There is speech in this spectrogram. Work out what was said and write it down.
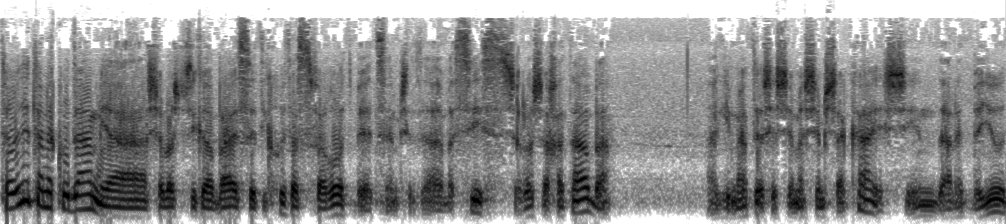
תוריד את הנקודה מה-3.14, תיקחו את הספרות בעצם, שזה הבסיס, 314. הגימטריה של שם השם שקאי, ש"ד בי"ד,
